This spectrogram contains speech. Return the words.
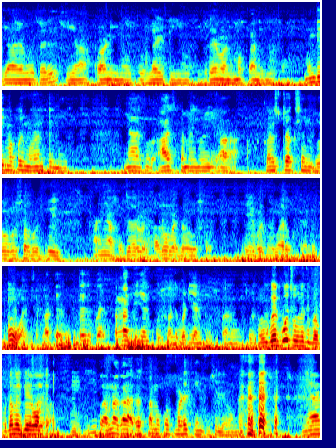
ત્યાં એમ અત્યારે ત્યાં પાણી નહોતું લાઇટિંગ નહોતું રહેવાનું મકાન નહોતું. મંદિરમાં કોઈ મહંત નહીં. ત્યાં તો આજ તમે જોઈ આ કન્સ્ટ્રક્શન જોવો છો બધું અહીંયા હજારો ઝાડો જોવો છો. એ બધું મારું શું વાત છે? અત્યારે પૂછવાનું વડિયાને પૂછવાનું હું કોઈ પૂછવું નથી બાપુ તમે કહો. હમણાં ઘણા રસ્તામાં કોઈક મળે તેને પૂછી લેવાનું. ત્યાં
